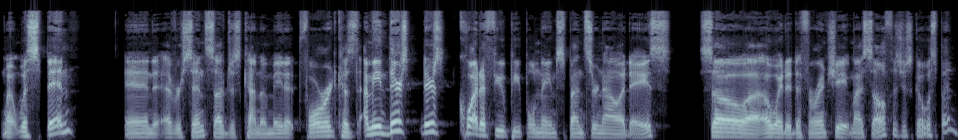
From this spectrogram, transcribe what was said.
went with spin and ever since I've just kind of made it forward because I mean there's there's quite a few people named Spencer nowadays. So uh, a way to differentiate myself is just go with Spin.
